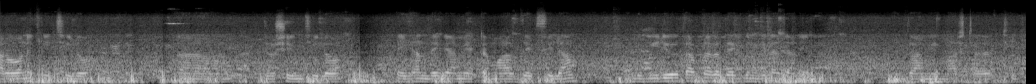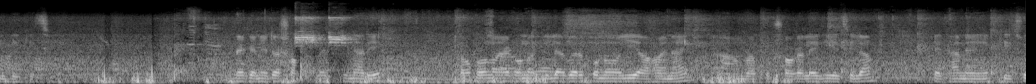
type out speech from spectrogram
আরও অনেকেই ছিল জসিম ছিল। এইখান থেকে আমি একটা মাছ দেখছিলাম। ভিডিওতে আপনারা দেখবেন কিনা জানি না। কিন্তু আমি মাছটা ঠিকই দেখেছি। দেখেন এটা সকালের সিনারি তখনও এখনও গিলাপের কোনো ইয়ে হয় নাই। আমরা খুব সকালে গিয়েছিলাম। এখানে কিছু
